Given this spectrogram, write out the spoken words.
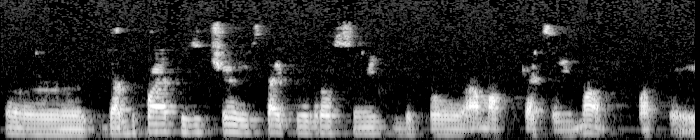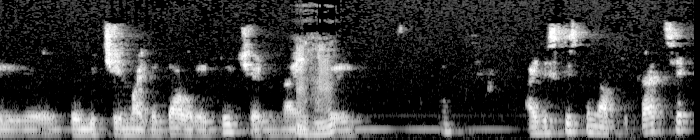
Uh, dar după aia tu zice, stai că eu vreau să intru după, am aplicația IMAP, poate de obicei mai dădeau reduceri înainte. Uh-huh. Ai deschis în aplicație,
